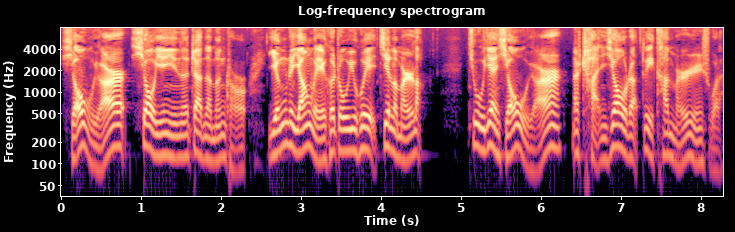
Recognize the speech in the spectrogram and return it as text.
小五元笑吟吟地站在门口，迎着杨伟和周玉慧进了门了。就见小五元那惨笑着对看门人说了：“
